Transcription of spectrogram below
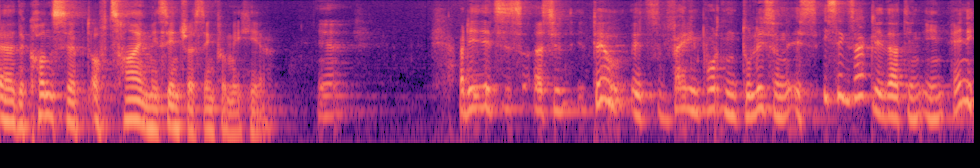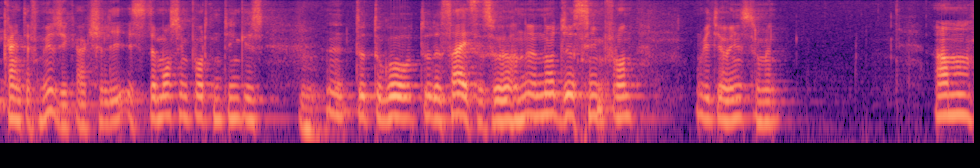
uh, the concept of time is interesting for me here. Yeah. But it's as you tell, it's very important to listen. It's, it's exactly that in, in any kind of music. Actually, it's the most important thing is uh, to, to go to the sides as well, not just in front with your instrument. Um,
